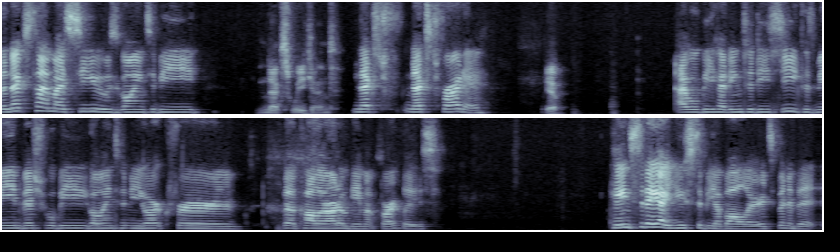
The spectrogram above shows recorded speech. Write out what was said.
the next time I see you is going to be Next weekend. next next Friday. Yep. I will be heading to DC because me and Vish will be going to New York for the Colorado game at Barclays. Haynes, today I used to be a baller. It's been a bit.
